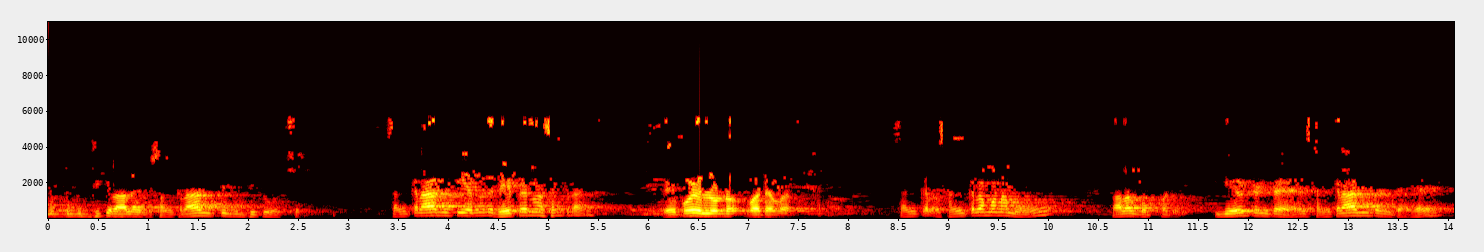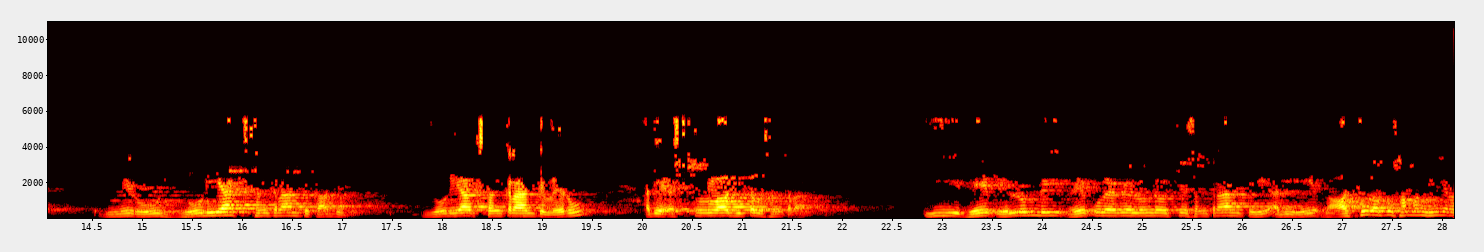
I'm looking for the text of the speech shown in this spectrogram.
బుద్ధి బుద్ధికి రాలేదు. సంక్రాంతి బుద్ధికి వచ్చింది. సంక్రాంతి అన్నది రేపేనా సంక్రాంతి? రేపో ఎల్లుండో వాటెవర్ సంక్ర సంక్రమణము చాలా గొప్పది. ఇది ఏమిటంటే సంక్రాంతి అంటే మీరు జోడియాక్ సంక్రాంతి కాదు ఇది. జోడియాక్ సంక్రాంతి వేరు అది ఎస్ట్రలాజికల్ సంక్రాంతి. ఈ రేపు ఎల్లుండి రేపు లేదా ఎల్లుండి వచ్చే సంక్రాంతి అది రాసులకు సంబంధించిన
